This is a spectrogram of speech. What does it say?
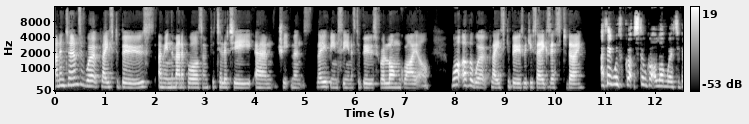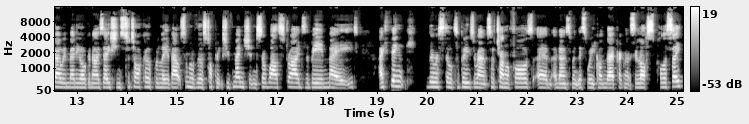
And in terms of workplace taboos, I mean, the menopause and fertility um, treatments, they've been seen as taboos for a long while. What other workplace taboos would you say exist today? I think we've got still got a long way to go in many organisations to talk openly about some of those topics you've mentioned. So while strides are being made, I think there are still taboos around. So Channel 4's um, announcement this week on their pregnancy loss policy.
